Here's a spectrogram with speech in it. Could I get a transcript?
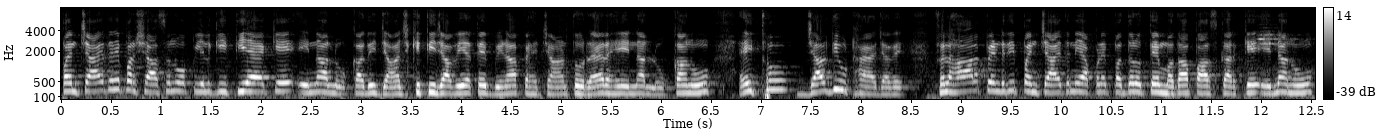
ਪੰਚਾਇਤ ਨੇ ਪ੍ਰਸ਼ਾਸਨ ਨੂੰ ਅਪੀਲ ਕੀਤੀ ਹੈ ਕਿ ਇਹਨਾਂ ਲੋਕਾਂ ਦੀ ਜਾਂਚ ਕੀਤੀ ਜਾਵੇ ਅਤੇ ਬਿਨਾਂ ਪਹਿਚਾਣ ਤੋਂ ਰਹਿ ਰਹੇ ਇਹਨਾਂ ਲੋਕਾਂ ਨੂੰ ਇੱਥੋਂ ਜਲਦੀ ਉਠਾਇਆ ਜਾਵੇ। ਫਿਲਹਾਲ ਪਿੰਡ ਦੀ ਪੰਚਾਇਤ ਨੇ ਆਪਣੇ ਪੱਧਰ ਉੱਤੇ ਮਤਾ ਪਾਸ ਕਰਕੇ ਇਹਨਾਂ ਨੂੰ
